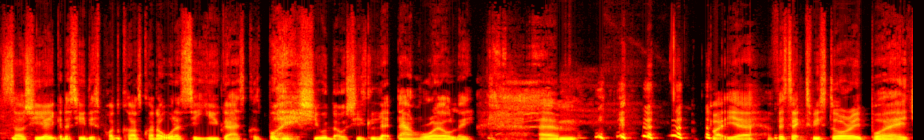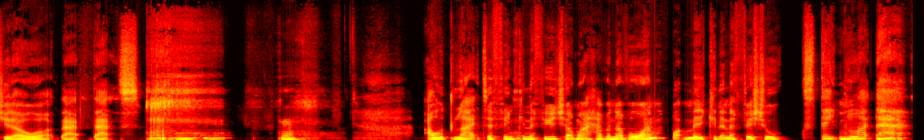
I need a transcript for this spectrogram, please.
so she ain't gonna see this podcast because I don't want to see you guys because boy, she would know she's let down royally. Um, but yeah, a vasectomy story, boy, do you know what? That that's. I would like to think in the future I might have another one, but making an official statement like that,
